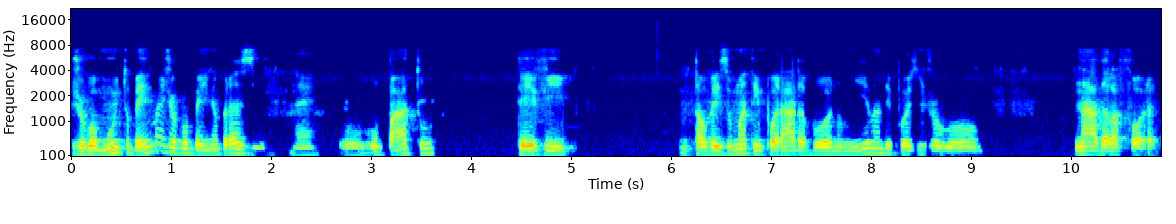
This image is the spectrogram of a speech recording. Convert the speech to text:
jogou muito bem, mas jogou bem no Brasil, né? O, o Pato teve talvez uma temporada boa no Milan, depois não jogou nada lá fora.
